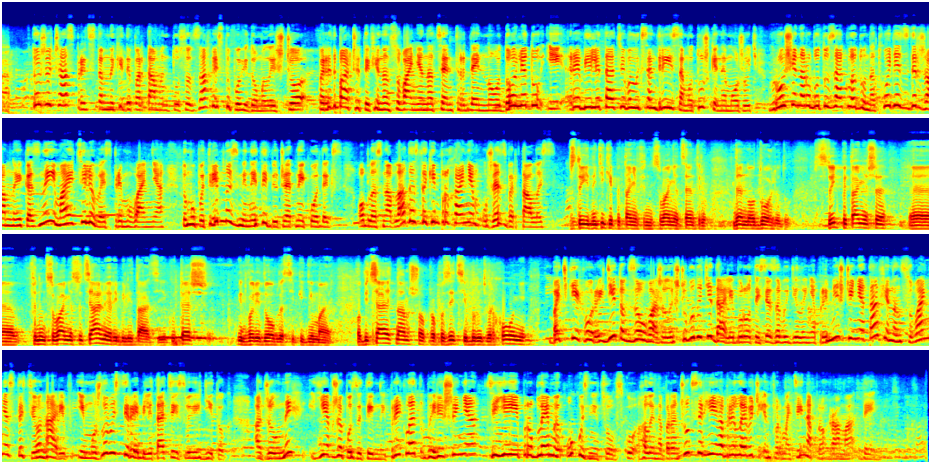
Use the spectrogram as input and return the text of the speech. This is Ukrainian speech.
Той же час представники департаменту соцзахисту повідомили, що передбачити фінансування на центр денного догляду і реабілітацію в Олександрії самотужки не можуть. Гроші на роботу закладу надходять з державної казни і мають цільове спрямування. Тому потрібно змінити бюджетний кодекс. Обласна влада з таким проханням уже зверталась. Стоїть не тільки питання фінансування центрів денного догляду, стоїть питання ще е, фінансування соціальної реабілітації, яку теж інваліди області піднімають. Обіцяють нам, що пропозиції будуть враховані. Батьки хворих діток зауважили, що будуть і далі боротися за виділення приміщення та фінансування стаціонарів і можливості реабілітації своїх діток. Адже у них є вже позитивний приклад вирішення цієї проблеми у Кузніцовську. Галина Баранчук, Сергій Габрилевич. Інформаційна програма День.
